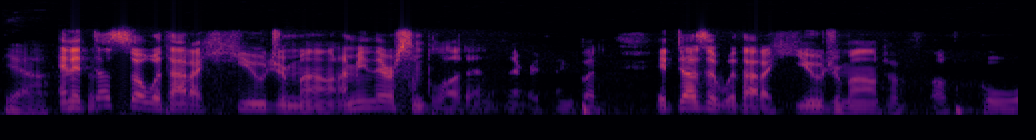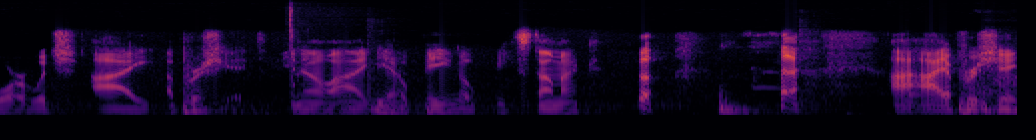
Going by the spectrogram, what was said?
yeah. and it does so without a huge amount. I mean, there's some blood in it and everything, but it does it without a huge amount of, of gore, which I appreciate. You know, I you Yeah. know being a weak stomach, I, I appreciate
